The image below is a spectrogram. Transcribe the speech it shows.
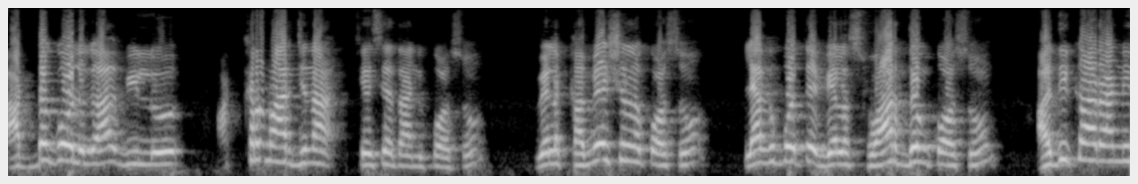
అడ్డగోలుగా వీళ్ళు అక్రమార్జన చేసేదాని కోసం వీళ్ళ కమిషన్ల కోసం లేకపోతే వీళ్ళ స్వార్థం కోసం అధికారాన్ని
